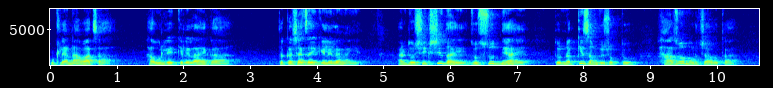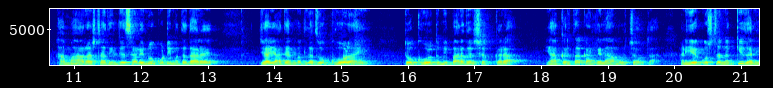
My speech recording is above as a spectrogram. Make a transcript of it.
कुठल्या नावाचा हा उल्लेख केलेला आहे का? तर कशाचाही केलेला नाही आहे आणि जो शिक्षित आहे जो सुज्ञ आहे तो नक्की समजू शकतो हा जो मोर्चा होता हा महाराष्ट्रातील जे साडेनऊ कोटी मतदार आहेत ज्या याद्यांमधला जो घोळ आहे तो घोळ तुम्ही पारदर्शक करा. ह्याकरता काढलेला हा मोर्चा होता. आणि एक गोष्ट नक्की झाली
